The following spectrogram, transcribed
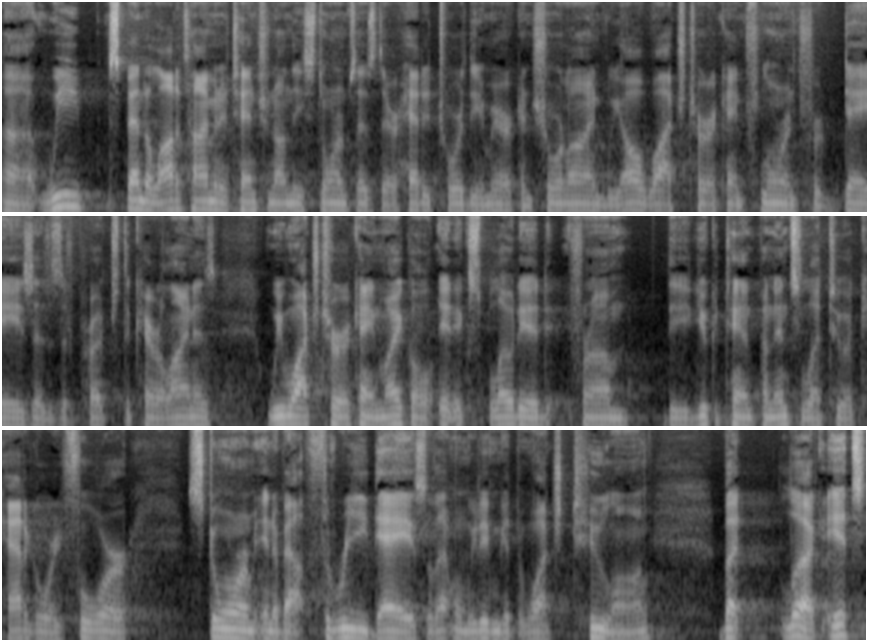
Uh, we spend a lot of time and attention on these storms as they're headed toward the American shoreline. We all watched Hurricane Florence for days as it approached the Carolinas. We watched Hurricane Michael. It exploded from the Yucatan Peninsula to a Category 4 storm in about three days, so that one we didn't get to watch too long. But look, it's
